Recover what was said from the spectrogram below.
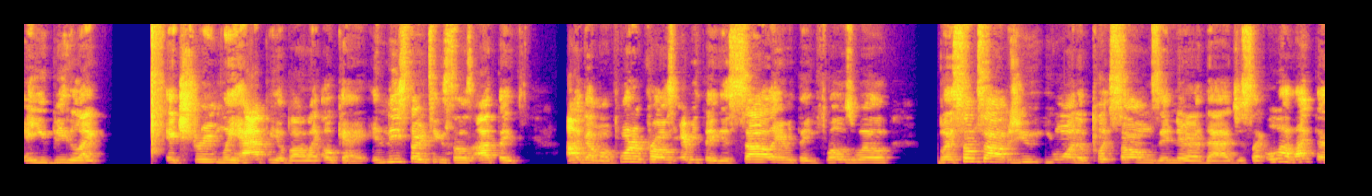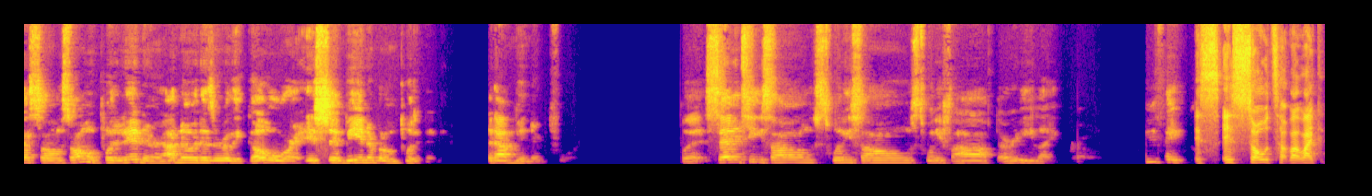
and you'd be like extremely happy about like, okay, in these 13 songs, I think I got my point across, everything is solid, everything flows well. But sometimes you you want to put songs in there that just like, oh, I like that song, so I'm gonna put it in there. I know it doesn't really go or it shouldn't be in there, but I'm gonna put it in there. And I've been there before. But 17 songs, 20 songs, 25, 30, like bro. you think? It's it's so tough like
